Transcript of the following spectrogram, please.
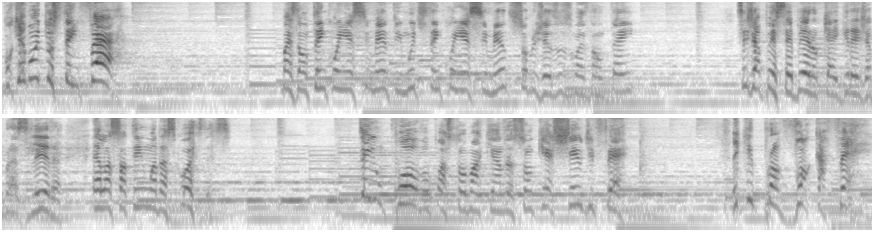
Porque muitos têm fé, mas não têm conhecimento, e muitos têm conhecimento sobre Jesus, mas não têm. Vocês já perceberam que a igreja brasileira, ela só tem uma das coisas? Tem um povo, pastor Mark Anderson, que é cheio de fé e que provoca fé,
